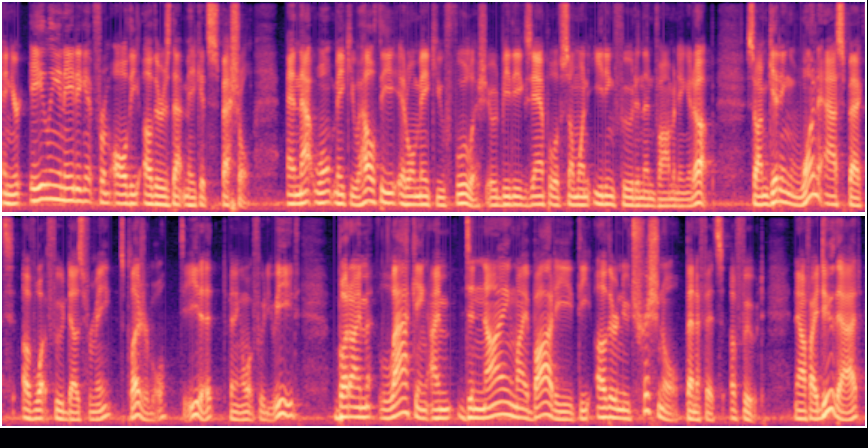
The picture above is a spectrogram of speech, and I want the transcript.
and you're alienating it from all the others that make it special. And that won't make you healthy, it'll make you foolish. It would be the example of someone eating food and then vomiting it up. So I'm getting one aspect of what food does for me. It's pleasurable to eat it, depending on what food you eat, but I'm lacking, I'm denying my body the other nutritional benefits of food. Now, if I do that,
